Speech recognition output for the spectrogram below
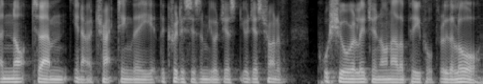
and not um, you know attracting the the criticism you're just you're just trying to push your religion on other people through the law?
